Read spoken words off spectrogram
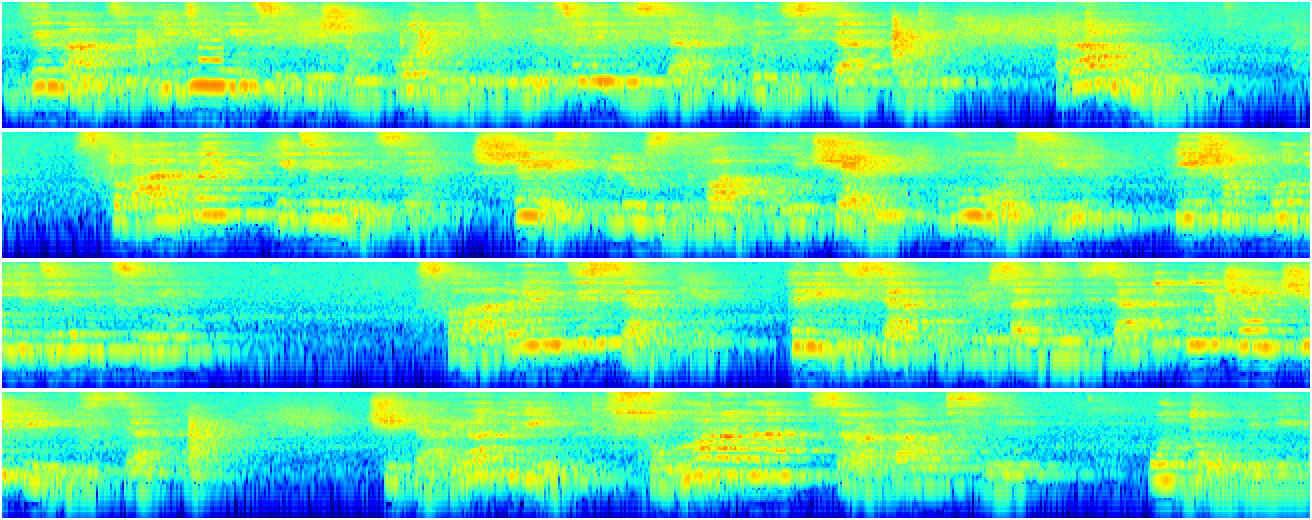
12. Единицы пишем под единицами, десятки под десятками. Равно. Складываем единицы. 6 плюс 2 получаем 8. Пишем под единицами. Складываем десятки. 3 десятка плюс 1 десяток получаем 4 десятка. Читаю ответ. Сумма равна 48. Удобнее,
